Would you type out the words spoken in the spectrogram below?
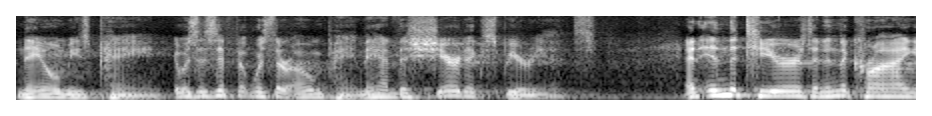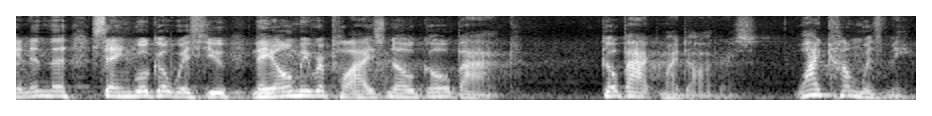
Naomi's pain. It was as if it was their own pain. They had this shared experience. And in the tears and in the crying and in the saying, We'll go with you, Naomi replies, No, go back. Go back, my daughters. Why come with me?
